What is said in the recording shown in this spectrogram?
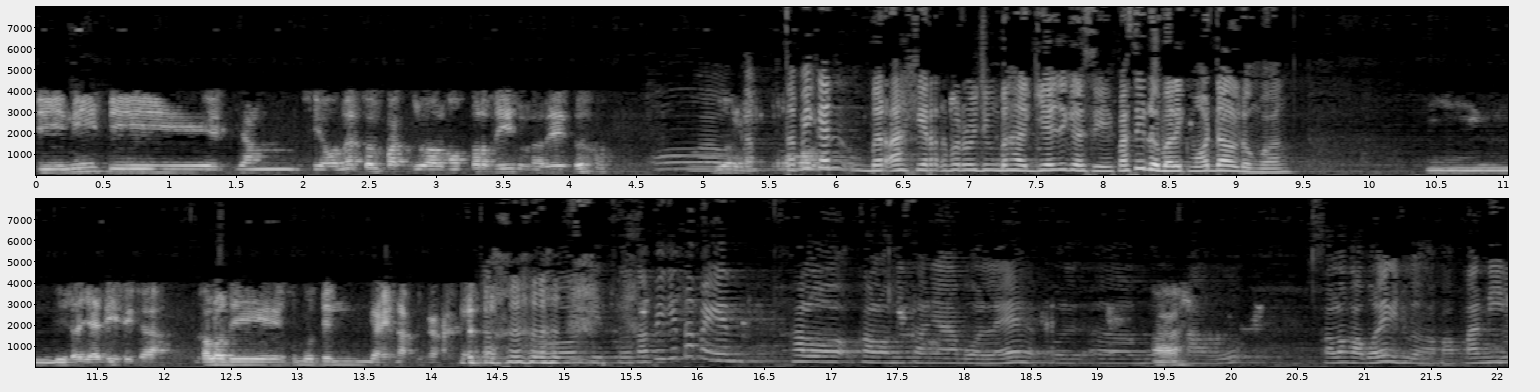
Si ini si yang si owner tempat jual motor sih sebenarnya itu. Oh, Jual motor. Tapi kan berakhir berujung bahagia juga sih. Pasti udah balik modal dong Bang. Hmm, bisa jadi sih kak. Kalau disebutin nggak enak kak. oh gitu. Tapi kita pengen kalau kalau misalnya boleh, boleh eh, boleh Ah. tahu. Kalau nggak boleh juga nggak apa-apa nih.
